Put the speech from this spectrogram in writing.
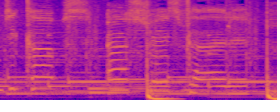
Empty cups, ashtrays flooded.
